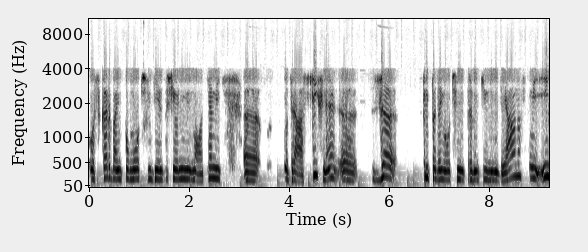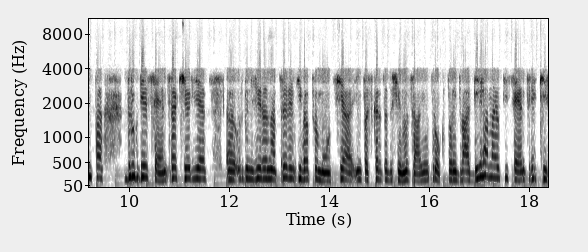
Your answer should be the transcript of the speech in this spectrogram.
oskrba in pomoč ljudem z duševnimi motnjami uh, odraslih ne, uh, z pripadajočimi preventivnimi dejavnostmi in pa drug del centra, kjer je uh, organizirana preventiva, promocija in pa skrb za duševno zdravje otrok. Torej dva dela imajo ti centri, ki,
